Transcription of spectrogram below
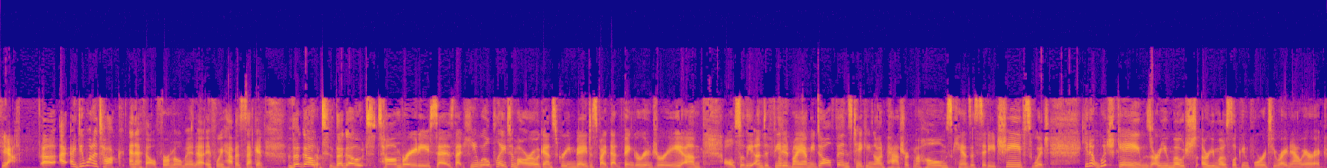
Yeah, uh, I, I, do want to talk NFL for a moment, uh, if we have a second. The GOAT, sure. the GOAT, Tom Brady, says that he will play tomorrow against Green Bay despite that finger injury. Um, also, the undefeated Miami Dolphins taking on Patrick Mahomes, Kansas City Chiefs. Which, you know, which games are you most are you most looking forward to right now, Eric?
